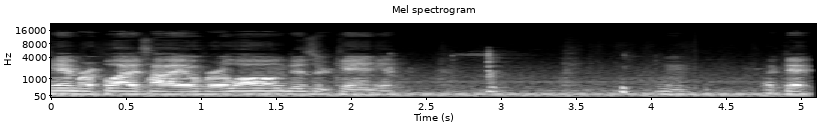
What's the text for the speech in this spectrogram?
Camera flies high over a long desert canyon. Hmm. Okay.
